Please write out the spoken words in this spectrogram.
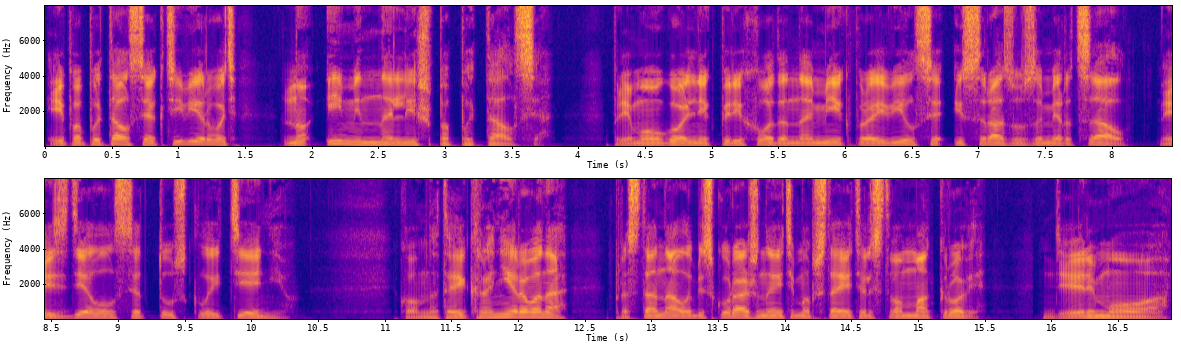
и попытался активировать, но именно лишь попытался — Прямоугольник перехода на миг проявился и сразу замерцал, и сделался тусклой тенью. «Комната экранирована!» — простонал обескураженный этим обстоятельством маг крови. «Дерьмо!»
